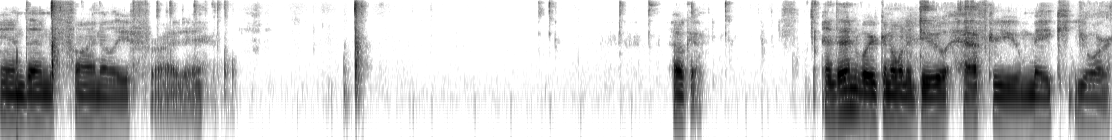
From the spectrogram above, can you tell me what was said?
and then finally Friday. Okay. And then what you're going to want to do after you make your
